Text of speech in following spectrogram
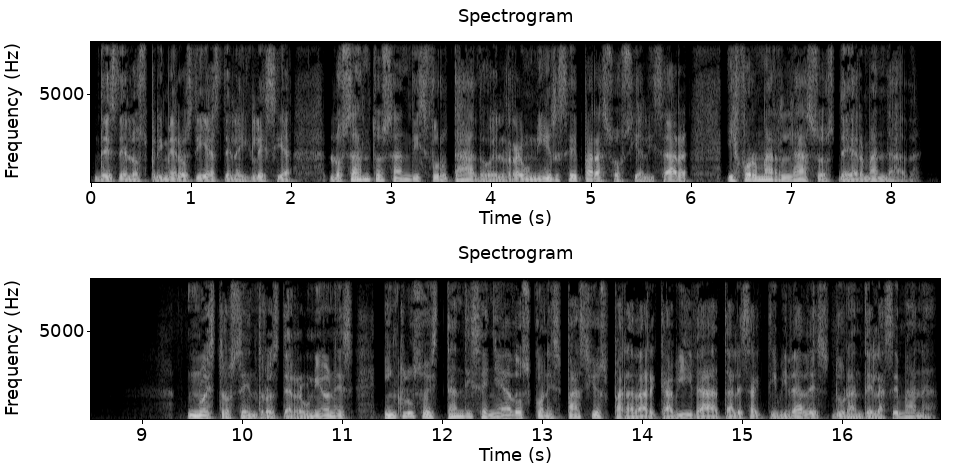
Desde los primeros días de la Iglesia, los santos han disfrutado el reunirse para socializar y formar lazos de hermandad. Nuestros centros de reuniones incluso están diseñados con espacios para dar cabida a tales actividades durante la semana.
